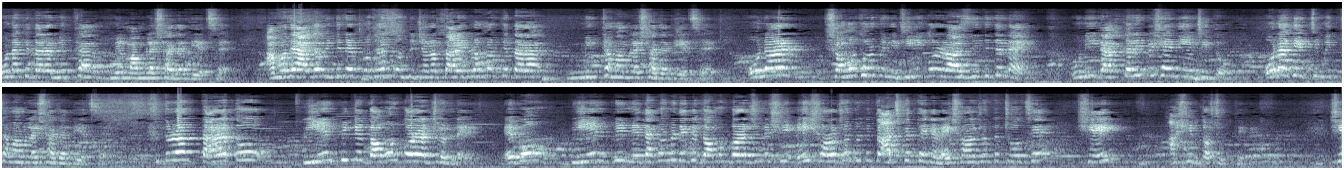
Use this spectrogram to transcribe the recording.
ওনাকে তারা মিথ্যা মামলা সাজা দিয়েছে। আমাদের আগামী দিনের প্রধানমন্ত্রী জনাব তারেক রহমানকে তারা মিথ্যা মামলা সাজা দিয়েছে। ওনার সহধর্মিনী, যিনি কোনো রাজনীতিতে নেয় উনি ডাক্তারি পেশায় নিয়োজিত, ওনাকে একটি মিথ্যা মামলায় সাজা দিয়েছে। সুতরাং তারা তো বিএনপি কে দমন করার জন্য এবং বিএনপি নেতাকর্মীদেরকে দমন করার জন্য সেই এই ষড়যন্ত্র কিন্তু আজকের থেকে না, এই ষড়যন্ত্র চলছে সেই আশির দশক থেকে। সে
